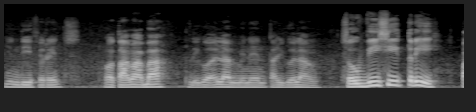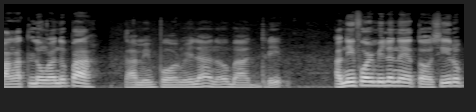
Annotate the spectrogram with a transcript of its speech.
yung difference. O tama ba? Hindi ko alam, minental ko lang. So VC3, pangatlong ano pa? Daming formula, no? Bad trip. Ano yung formula na ito? 0.29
